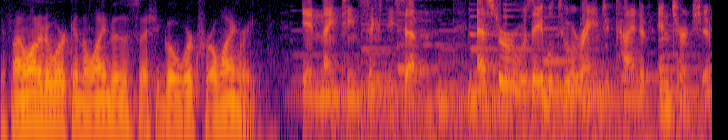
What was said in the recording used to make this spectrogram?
if I wanted to work in the wine business, I should go work for a winery. In 1967, Esterer was able to arrange a kind of internship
